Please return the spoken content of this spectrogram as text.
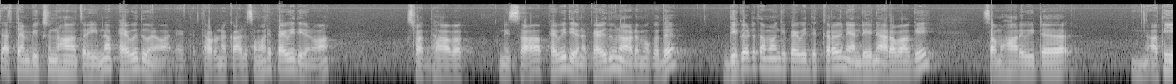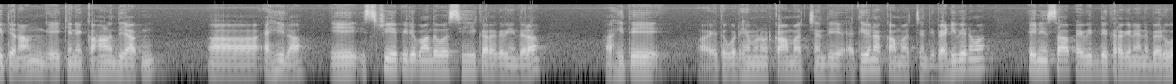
ඇතැම් භික්ෂුන් වහන්සේලා ඉන්න පැවිදි වෙනවා. තරුණ කාලේ සමහර පැවිදි වෙනවා. ශ්‍රද්ධාවක් නිසා පැවිදි වෙන. පැවිදි වුණාට මොකද? දිගට තමන්ගේ පැවිද්ද කරගෙන යන්න වෙන්නේ අර වගේ සමහර විට අතීතේ නම් ඒ කෙනෙක් අහන දෙයක් ඇහිලා ඒ ස්ත්‍රිය පිළිබඳව සිහි කර කර ඉඳලා හිතේ එතකොට එහෙමනොත් කාමච්ඡන්දේ ඇති වෙන කාමච්ඡන්දේ වැඩි වෙනවා. ඒ නිසා පැවිද්ද කරගෙන යන බැරුව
